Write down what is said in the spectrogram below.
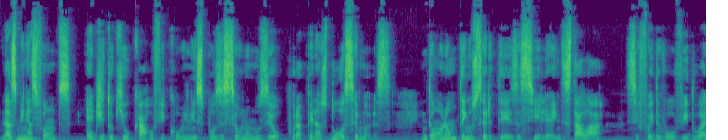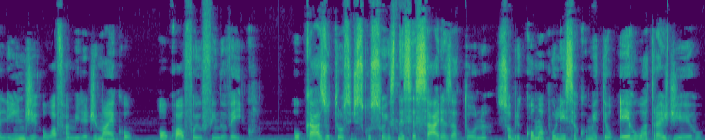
Nas minhas fontes, é dito que o carro ficou em exposição no museu por apenas duas semanas, então eu não tenho certeza se ele ainda está lá se foi devolvido a Lindy ou à família de Michael, ou qual foi o fim do veículo. O caso trouxe discussões necessárias à tona sobre como a polícia cometeu erro atrás de erro,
